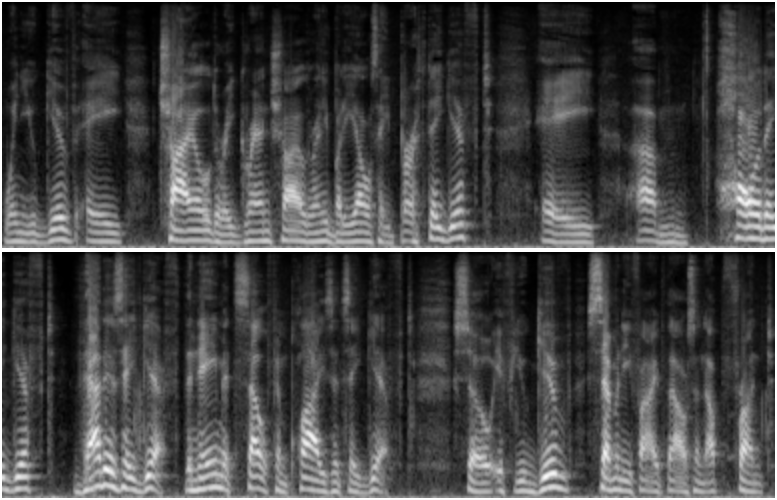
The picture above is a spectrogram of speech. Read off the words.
When you give a child or a grandchild or anybody else a birthday gift, a um, holiday gift, that is a gift. The name itself implies it's a gift. So if you give 75,000 up front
